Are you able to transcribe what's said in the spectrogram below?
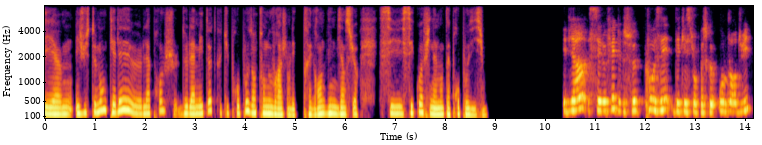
Et, euh, et, justement, quelle est euh, l'approche de la méthode que tu proposes dans ton ouvrage, dans les très grandes lignes, bien sûr? C'est quoi finalement ta proposition? Eh bien, c'est le fait de se poser des questions, parce qu'aujourd'hui,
